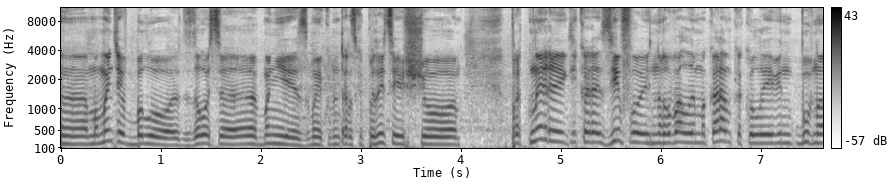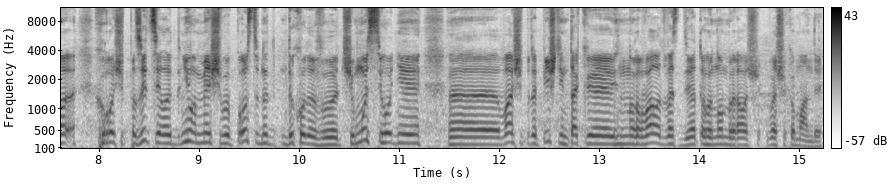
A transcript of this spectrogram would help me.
е, моментів було. Здалося е, мені з моєї коментарської позиції, що партнери кілька разів ігнорували Макаренка, коли він був на хорошій позиції, але до нього м'яч просто не доходив. Чому сьогодні е, ваші підопічні так ігнорували 29-го номера вашої команди?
